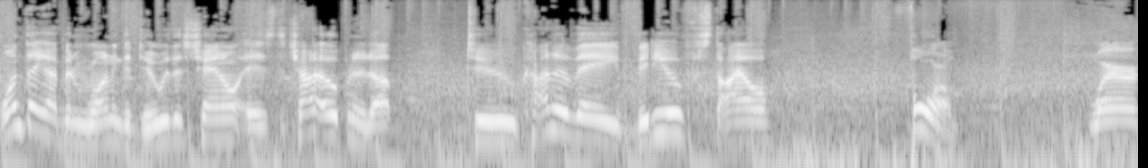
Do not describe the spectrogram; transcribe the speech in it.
one thing I've been wanting to do with this channel is to try to open it up to kind of a video style forum where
